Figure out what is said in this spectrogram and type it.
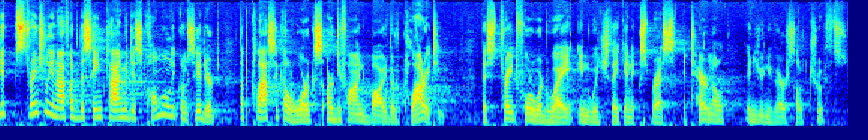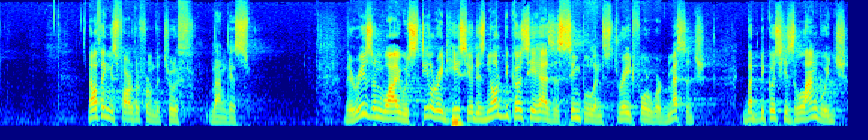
yet strangely enough, at the same time, it is commonly considered that classical works are defined by their clarity, the straightforward way in which they can express eternal and universal truths. Nothing is farther from the truth than this. The reason why we still read Hesiod is not because he has a simple and straightforward message, but because his language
